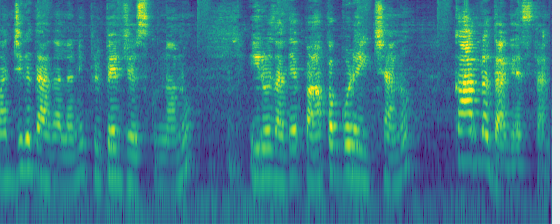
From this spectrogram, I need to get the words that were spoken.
మజ్జిగ తాగాలని ప్రిపేర్ చేసుకున్నాను. ఈరోజు అదే పాపకు కూడా ఇచ్చాను. కార్లో తాగేస్తాను.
